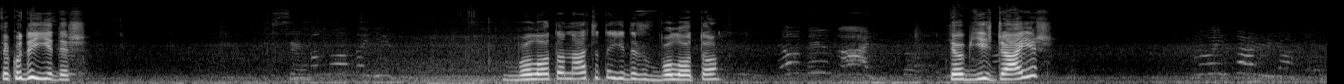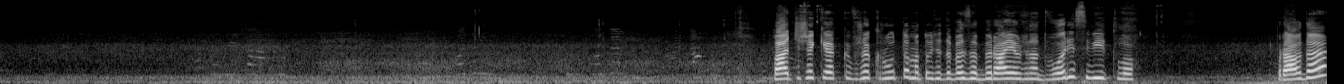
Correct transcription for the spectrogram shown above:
Ти куди їдеш? Болото їду. В болото, нащо ти їдеш в болото? Я зай. Ти об'їжджаєш? Бачиш, як, вже круто, матуся тебе забирає вже на дворі світло. Правда?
